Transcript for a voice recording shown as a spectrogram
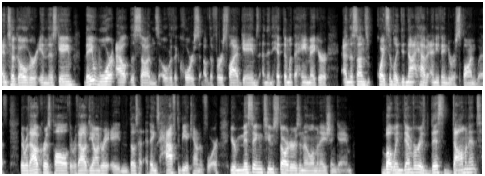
and took over in this game. They wore out the Suns over the course of the first five games and then hit them with the haymaker. And the Suns, quite simply, did not have anything to respond with. They're without Chris Paul, they're without DeAndre Ayton. Those things have to be accounted for. You're missing two starters in an elimination game. But when Denver is this dominant,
